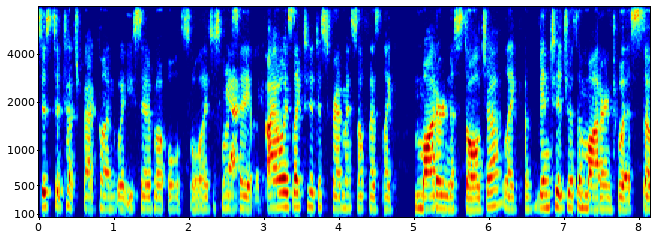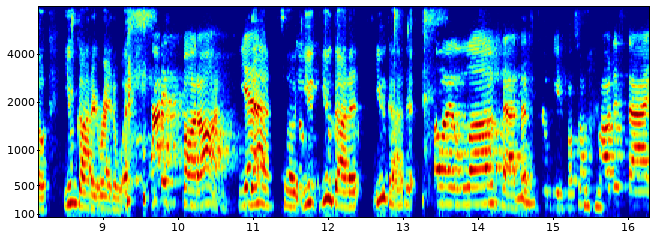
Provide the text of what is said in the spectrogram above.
just to touch back on what you said about old soul i just want to Yeah. say like i always like to describe myself as like modern nostalgia like a vintage with a modern twist so you got it right away That is spot on. Yeah. yeah so you you got it you got it Oh, I love that. That's so beautiful. So Mhm. how does that?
